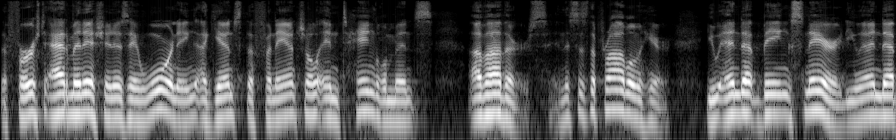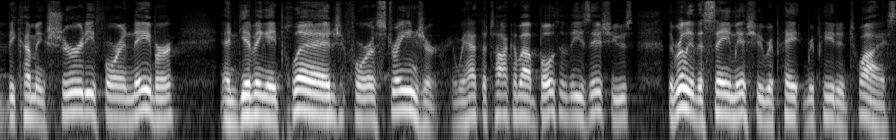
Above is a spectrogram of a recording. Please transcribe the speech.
The first admonition is a warning against the financial entanglements of others. And this is the problem here. You end up being snared. You end up becoming surety for a neighbor and giving a pledge for a stranger. And we have to talk about both of these issues. They're really the same issue repeat, repeated twice.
